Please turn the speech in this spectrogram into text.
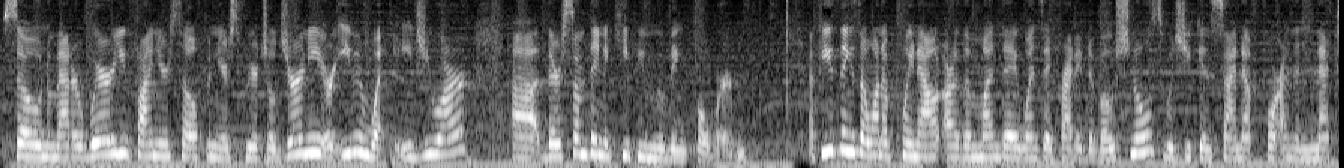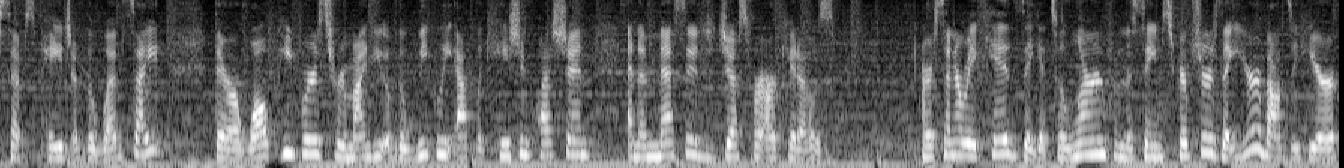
So, no matter where you find yourself in your spiritual journey or even what age you are, uh, there's something to keep you moving forward. A few things I want to point out are the Monday, Wednesday, Friday devotionals, which you can sign up for on the Next Steps page of the website. There are wallpapers to remind you of the weekly application question and a message just for our kiddos. Our Centerway kids, they get to learn from the same scriptures that you're about to hear,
